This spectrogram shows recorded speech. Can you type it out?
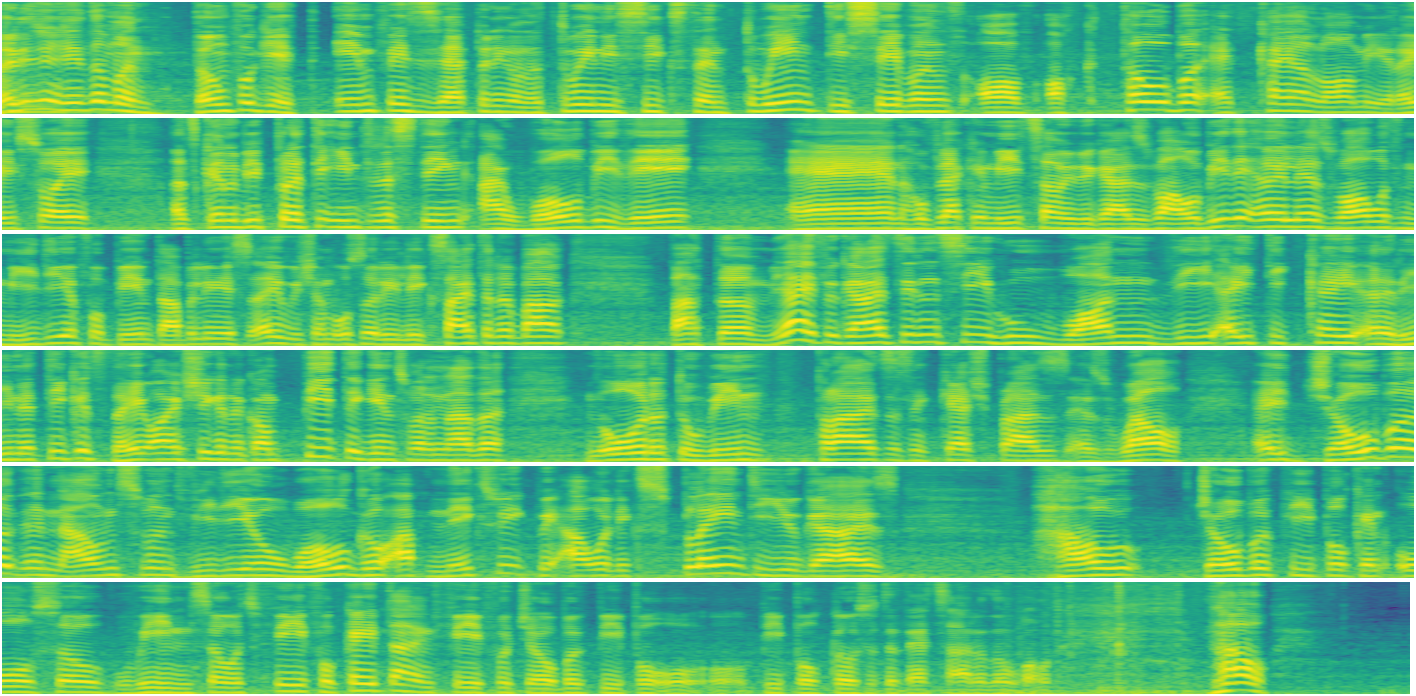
Ladies and gentlemen, don't forget, M-Fest is happening on the 26th and 27th of October at Kyalami Raceway. It's going to be pretty interesting. I will be there and hopefully I can meet some of you guys as well. I'll be there early as well with media for BMW SA, which I'm also really excited about. But um, yeah, if you guys didn't see who won the 80k arena tickets, they are actually going to compete against one another in order to win prizes and cash prizes as well. A Joburg announcement video will go up next week where I will explain to you guys how Joburg people can also win. So it's fair for Cape Town and fair for Joburg people or, or people closer to that side of the world. Now,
